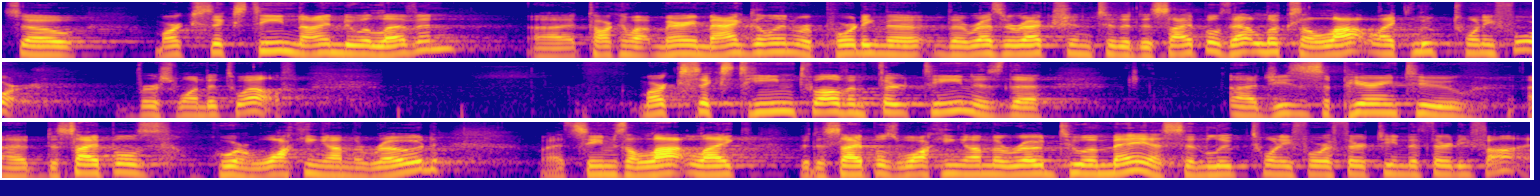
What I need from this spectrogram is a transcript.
So, Mark 16, 9 to 11, uh, talking about Mary Magdalene reporting the, the resurrection to the disciples, that looks a lot like Luke 24, verse 1 to 12. Mark 16, 12, and 13 is the uh, Jesus appearing to uh, disciples who are walking on the road. It seems a lot like the disciples walking on the road to Emmaus in Luke 24 13 to 35.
